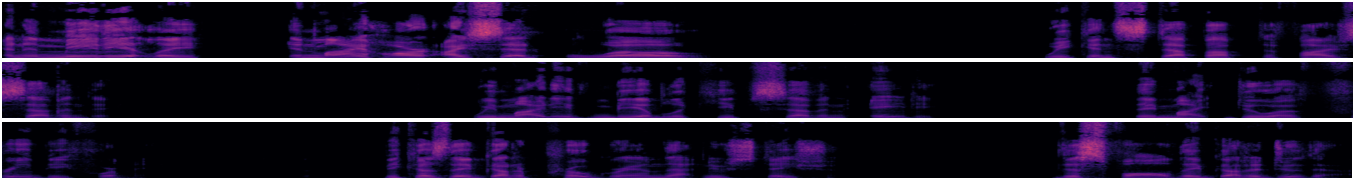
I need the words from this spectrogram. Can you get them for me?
And immediately in my heart, I said, Whoa, we can step up to 570. We might even be able to keep 780. They might do a freebie for me because they've got to program that new station. This fall, they've got to do that.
